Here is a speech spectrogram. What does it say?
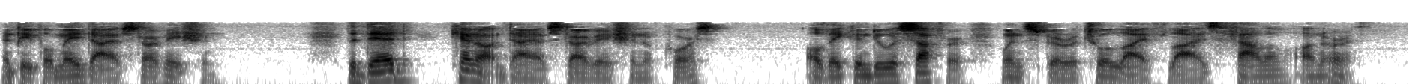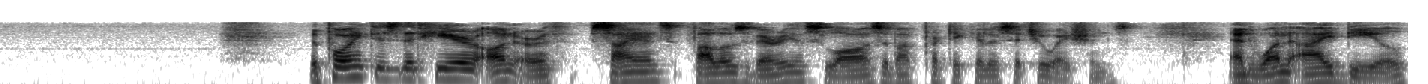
and people may die of starvation. The dead cannot die of starvation, of course. All they can do is suffer when spiritual life lies fallow on earth. The point is that here on earth science follows various laws about particular situations, and one ideal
